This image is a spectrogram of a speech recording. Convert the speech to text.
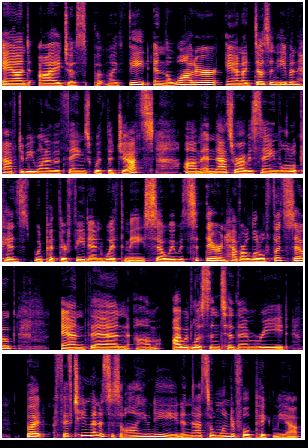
And I just put my feet in the water, and it doesn't even have to be one of the things with the jets. Um, and that's where I was saying the little kids would put their feet in with me. So we would sit there and have our little foot soak, and then um, I would listen to them read. But 15 minutes is all you need, and that's a wonderful pick me up.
